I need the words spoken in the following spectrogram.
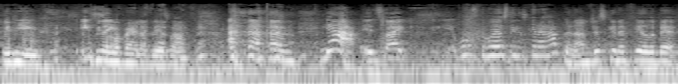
with you, even though you're very lovely as well, um, yeah, it's like, what's the worst thing that's going to happen? I'm just going to feel a bit,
